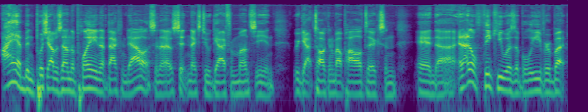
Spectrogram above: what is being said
I have been pushed. I was on the plane back from Dallas, and I was sitting next to a guy from Muncie, and we got talking about politics, and and uh, and I don't think he was a believer, but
